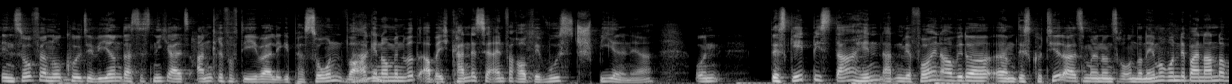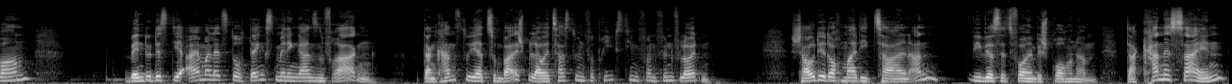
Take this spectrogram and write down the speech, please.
insofern nur kultivieren, dass es nicht als Angriff auf die jeweilige Person wahrgenommen wird, aber ich kann das ja einfach auch bewusst spielen, ja. Und das geht bis dahin, hatten wir vorhin auch wieder ähm, diskutiert, als wir in unserer Unternehmerrunde beieinander waren. Wenn du das dir einmal jetzt durchdenkst mit den ganzen Fragen, dann kannst du ja zum Beispiel, auch jetzt hast du ein Vertriebsteam von fünf Leuten. Schau dir doch mal die Zahlen an, wie wir es jetzt vorhin besprochen haben. Da kann es sein,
